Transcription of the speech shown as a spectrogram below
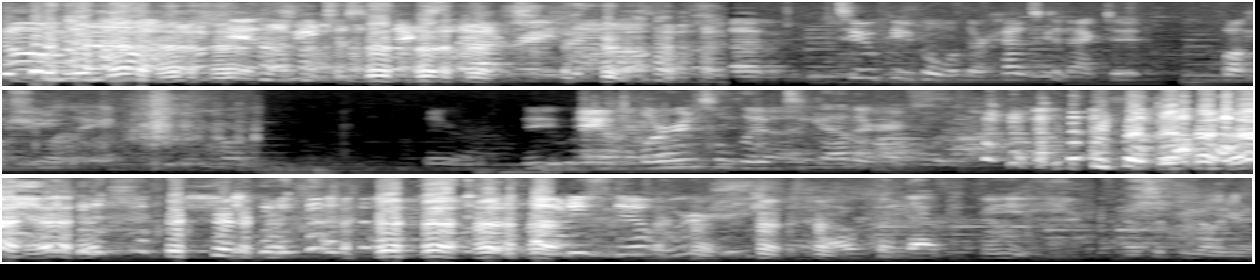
Oh no! Okay, let me just fix that right now. Uh, two people with their heads connected, functionally. They're- They, they have learned to live together. How does that work? How could that be? That's a familiar name.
